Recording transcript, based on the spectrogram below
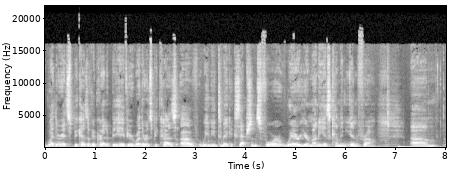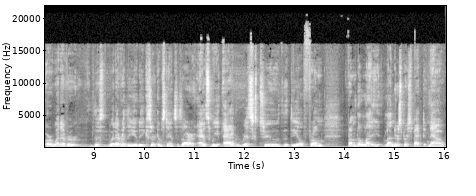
whether it's because of your credit behavior whether it's because of we need to make exceptions for where your money is coming in from um, or whatever the whatever the unique circumstances are as we add risk to the deal from from the le- lender's perspective now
